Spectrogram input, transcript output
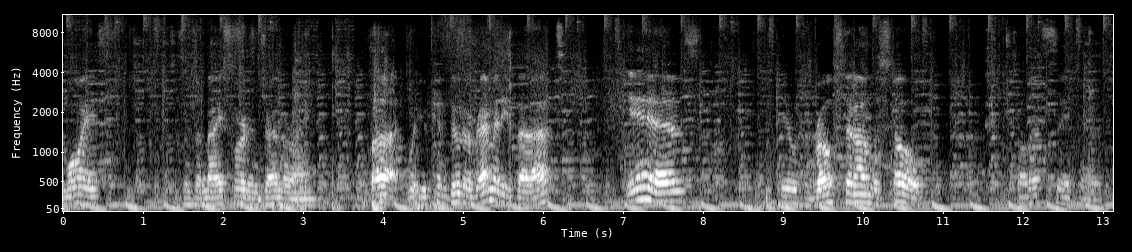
moist, which isn't a nice word in general. But what you can do to remedy that is you roast it on the stove. So let's see here.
